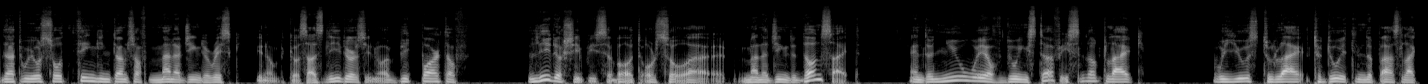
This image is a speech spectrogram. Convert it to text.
that we also think in terms of managing the risk, you know, because as leaders, you know, a big part of leadership is about also uh, managing the downside. And the new way of doing stuff is not like we used to like to do it in the past, like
